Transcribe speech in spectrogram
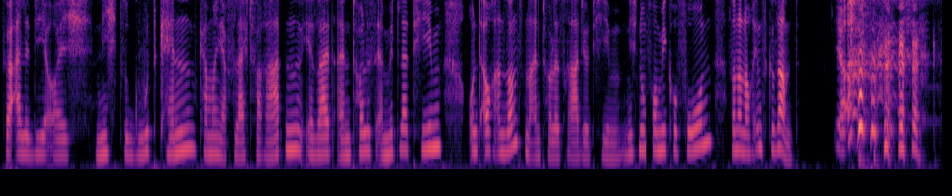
Für alle, die euch nicht so gut kennen, kann man ja vielleicht verraten, ihr seid ein tolles Ermittlerteam und auch ansonsten ein tolles Radioteam. Nicht nur vom Mikrofon, sondern auch insgesamt. Ja.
